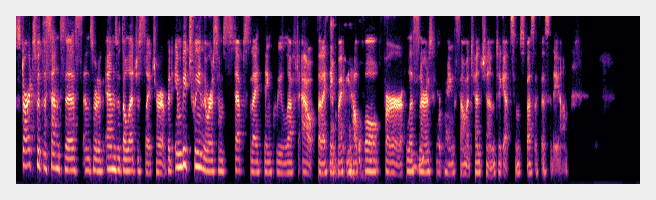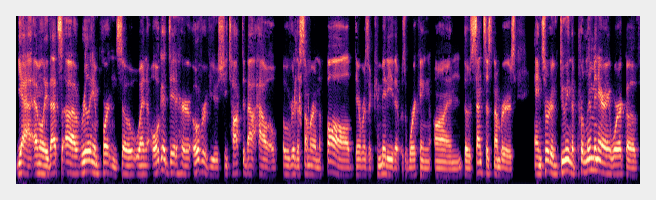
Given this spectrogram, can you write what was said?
starts with the census and sort of ends with the legislature. But in between, there were some steps that I think we left out that I think might be helpful for listeners who are paying some attention to get some specificity on. Yeah, Emily, that's uh, really important. So when Olga did her overview, she talked about how over the summer and the fall, there was a committee that was working on those census numbers and sort of doing the preliminary work of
